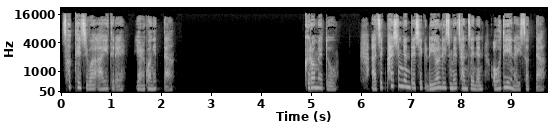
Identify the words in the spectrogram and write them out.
서태지와 아이들에 열광했다. 그럼에도 아직 80년대식 리얼리즘의 잔재는 어디에나 있었다.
